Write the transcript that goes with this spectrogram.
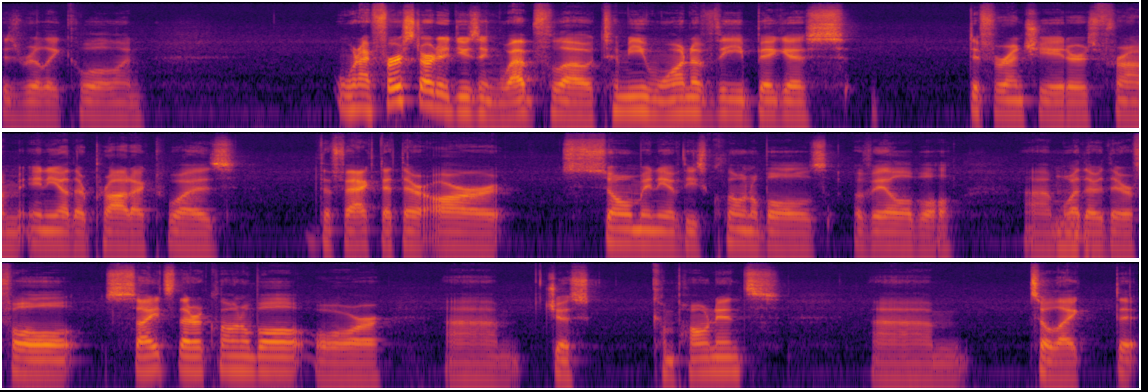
is really cool. And when I first started using Webflow, to me, one of the biggest differentiators from any other product was the fact that there are so many of these clonables available, um, mm. whether they're full sites that are clonable or um, just components. Um, so like the,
